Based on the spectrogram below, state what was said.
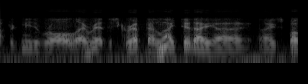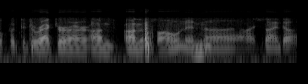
Uh, offered me the role. I read the script. I liked it. I uh, I spoke with the director on on, the phone, and, uh, and I signed on.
